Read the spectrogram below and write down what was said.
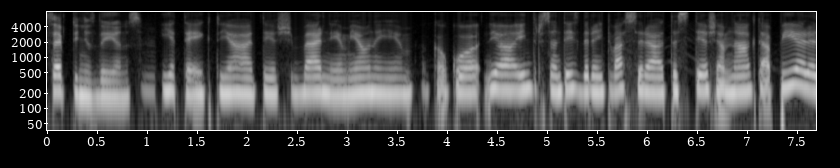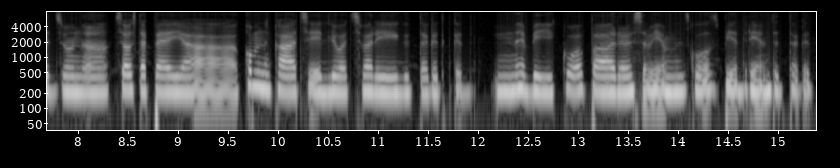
septiņas dienas. Ieteiktu, jā, tieši bērniem, jaunajiem kaut ko jā, interesantu izdarīt vasarā. Tas tiešām nāk tā pieredze un uh, savstarpējā komunikācija ir ļoti svarīga. Tagad, kad nebija kopā ar saviem skolas biedriem, tad tagad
